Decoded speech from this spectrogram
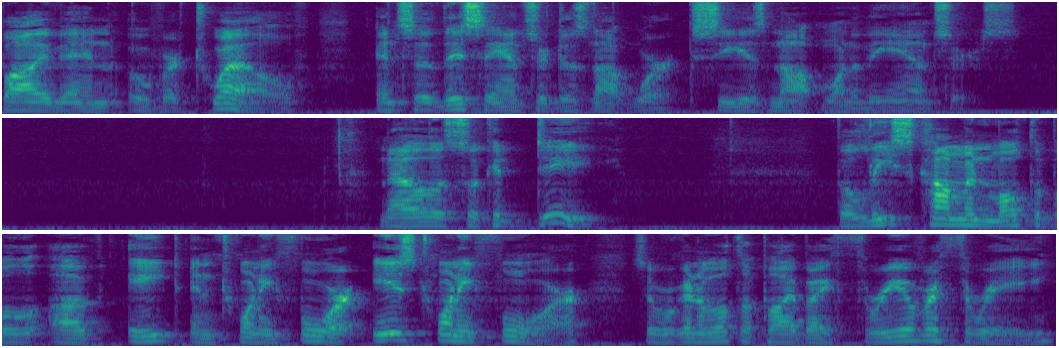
5n over 12, and so this answer does not work. C is not one of the answers. Now let's look at D. The least common multiple of 8 and 24 is 24, so we're going to multiply by 3 over 3.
